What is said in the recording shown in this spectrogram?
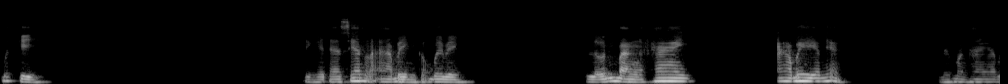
bất kỳ. Thì người ta xét là a bình cộng b bình. Lớn bằng 2 ab em nhé. Lớn bằng 2 ab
